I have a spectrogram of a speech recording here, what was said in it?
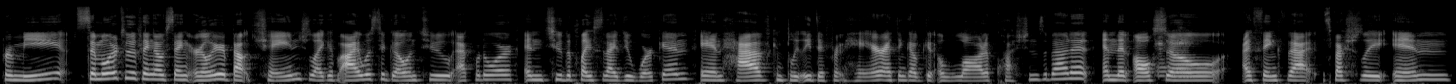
for me, similar to the thing I was saying earlier about change, like if I was to go into Ecuador and to the place that I do work in and have completely different hair, I think I would get a lot of questions about it. And then also, I think that especially in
